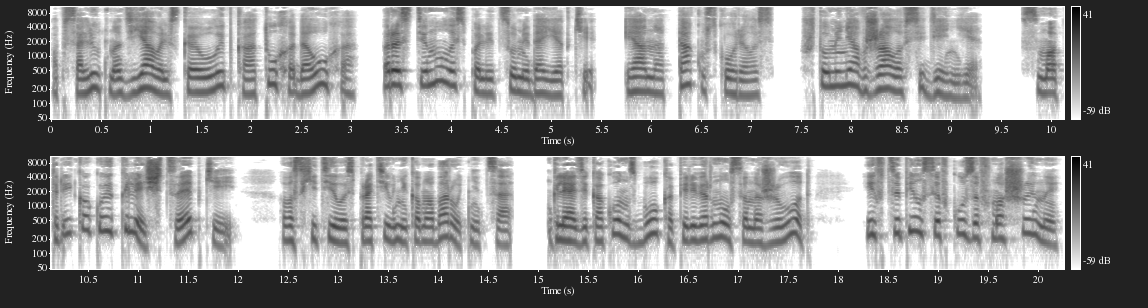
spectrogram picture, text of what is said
Абсолютно дьявольская улыбка от уха до уха растянулась по лицу медоедки и она так ускорилась, что меня вжало в сиденье. «Смотри, какой клещ цепкий!» — восхитилась противником оборотница, глядя, как он сбока перевернулся на живот и вцепился в кузов машины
